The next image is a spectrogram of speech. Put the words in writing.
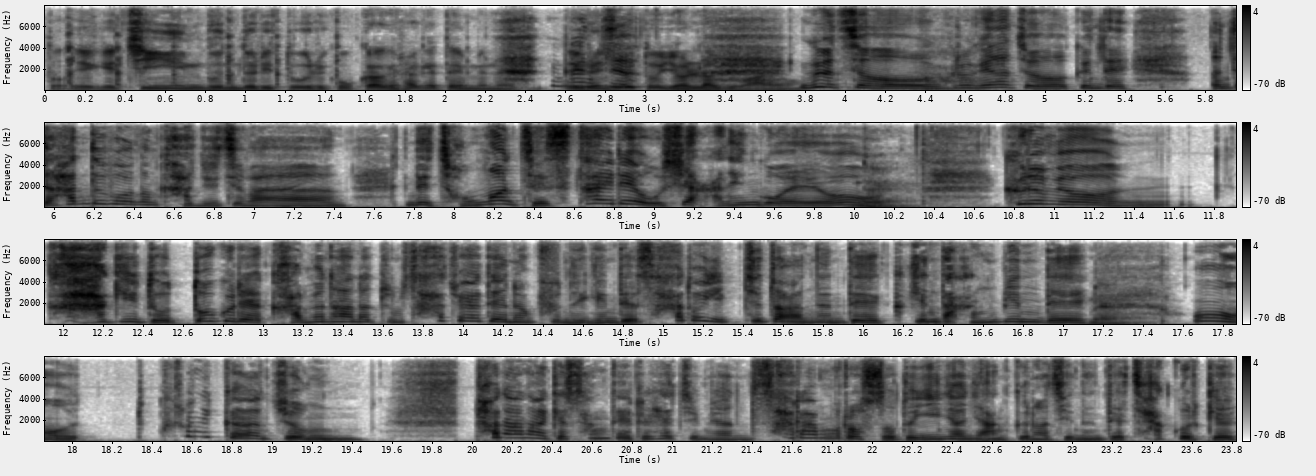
또 이게 지인분들이 또 이렇게 옷가게를 하게 되면 은 그렇죠. 이런 식으로 또 연락이 와요. 그렇죠. 아. 그러게 하죠. 근데 이제 한두 번은 가주지만 근데 정말 제 스타일의 옷이 아닌 거예요. 네. 그러면 가기도 또 그래 가면 하나 좀 사줘야 되는 분위기인데 사도 입지도 않는데 그게 낭비인데 네. 어 그러니까 좀 편안하게 상대를 해주면 사람으로서도 인연이 안 끊어지는데 자꾸 이렇게,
